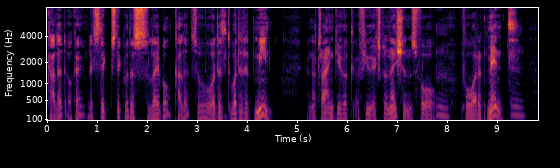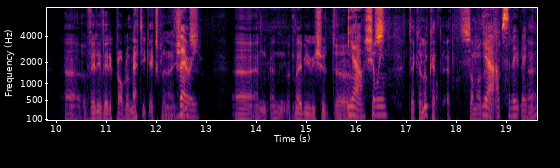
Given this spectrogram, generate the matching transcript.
Colored, okay. Let's stick stick with this label, colored. So, what does what did it mean? And I try and give a, a few explanations for mm. for what it meant. Mm. Uh, very very problematic explanations. Very. Uh, and and maybe we should uh, yeah, shall we take a look at, at some of yeah, absolutely. Yeah?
